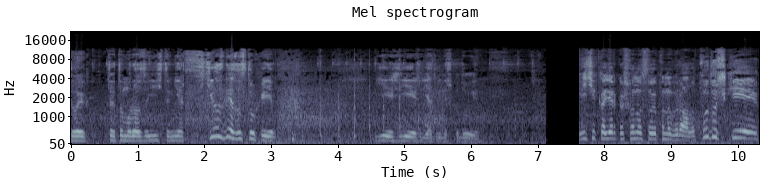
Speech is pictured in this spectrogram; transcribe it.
Як так то морозу їсть, то мені стіл знизу стукає. Їж, їж, я тобі не шкодую. Вічі кавалерка, що воно своє понабирала. Подушки,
